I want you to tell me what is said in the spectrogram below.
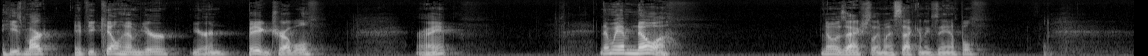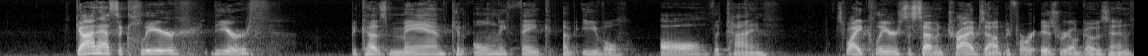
he's marked. If you kill him, you're, you're in big trouble, right? Then we have Noah. Noah's actually my second example. God has to clear the earth because man can only think of evil all the time. That's why he clears the seven tribes out before Israel goes in.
